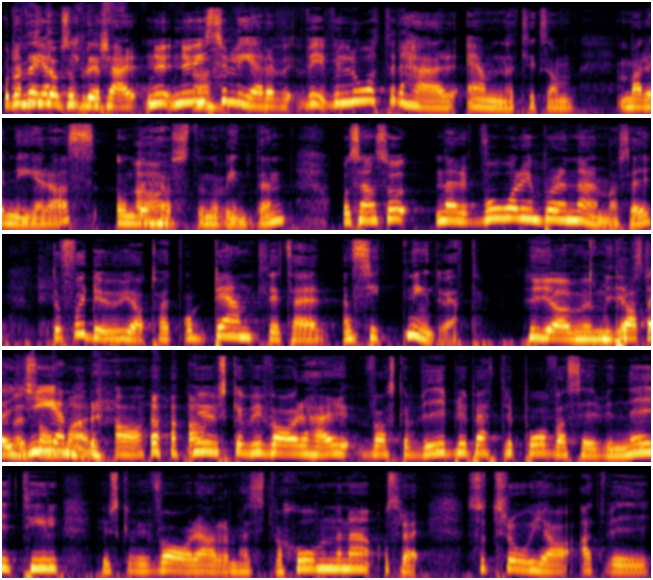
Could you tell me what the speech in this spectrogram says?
Och då tänker jag också på det, Så här, nu nu Ja. isolerar vi, vi, vi låter det här ämnet liksom marineras under Ja. hösten och vintern. Och sen så när våren börjar närma sig, då får du och jag ta ett ordentligt här, en sittning du vet. Hur gör vi med prata gästerna i sommar? Ja, hur ska vi vara här? Vad ska vi bli bättre på? Vad säger vi nej till? Hur ska vi vara i alla de här situationerna? Och sådär. Så tror jag att vi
